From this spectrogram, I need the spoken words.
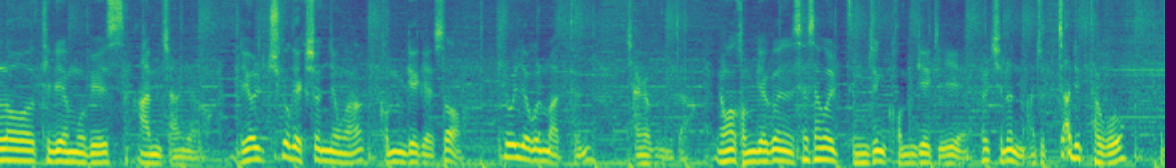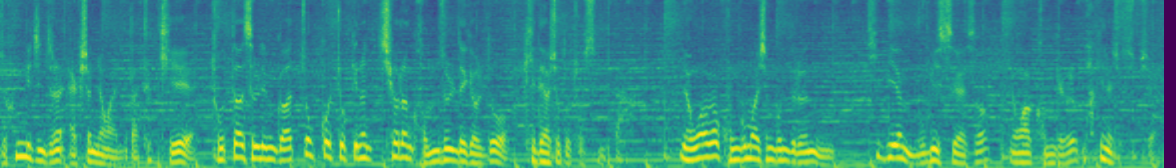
Hello tvN Movies I'm 장혁 리얼 추격 액션 영화 검객에서 태율 역을 맡은 장혁입니다. 영화 검객은 세상을 등진 검객이 펼치는 아주 짜릿하고 아주 흥미진진한 액션 영화입니다. 특히 조 타슬림과 쫓고 쫓기는 치열한 검술 대결도 기대하셔도 좋습니다. 영화가 궁금하신 분들은 tvN Movies에서 영화 검객을 확인해 주십시오.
